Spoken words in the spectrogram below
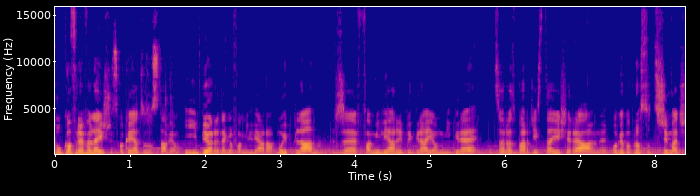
Book of Revelations, okej, ja to zostawiam. I biorę tego familiara. Mój plan, że familiary wygrają mi grę, coraz bardziej staje się realny. Mogę po prostu trzymać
